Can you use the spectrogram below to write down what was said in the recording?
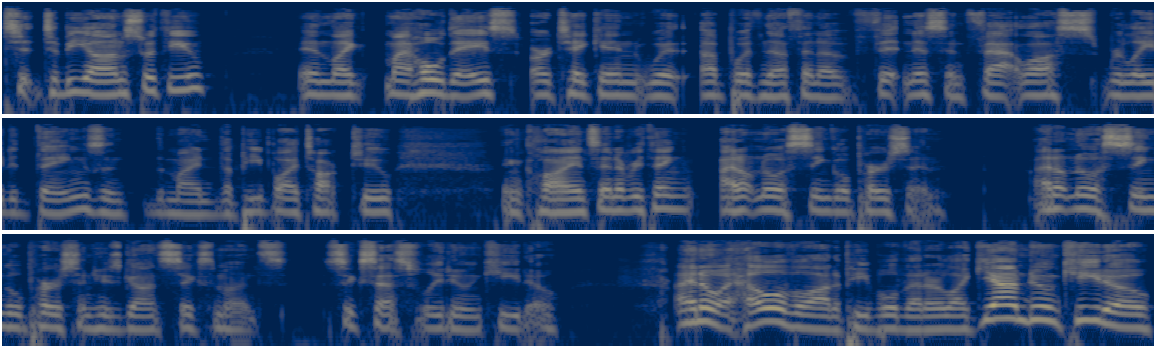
To to be honest with you, and like my whole days are taken with up with nothing of fitness and fat loss related things and the mind the people I talk to and clients and everything. I don't know a single person. I don't know a single person who's gone six months successfully doing keto. I know a hell of a lot of people that are like, yeah, I'm doing keto.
